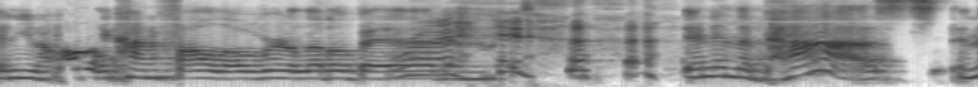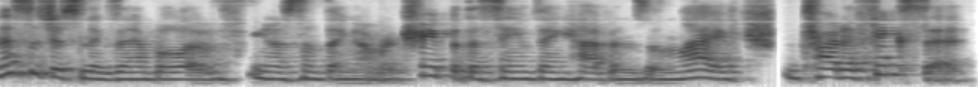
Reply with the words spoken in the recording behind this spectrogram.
and you know, I kind of fall over a little bit, and Right. and in the past, and this is just an example of you know something on retreat, but the same thing happens in life. Try to fix it,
